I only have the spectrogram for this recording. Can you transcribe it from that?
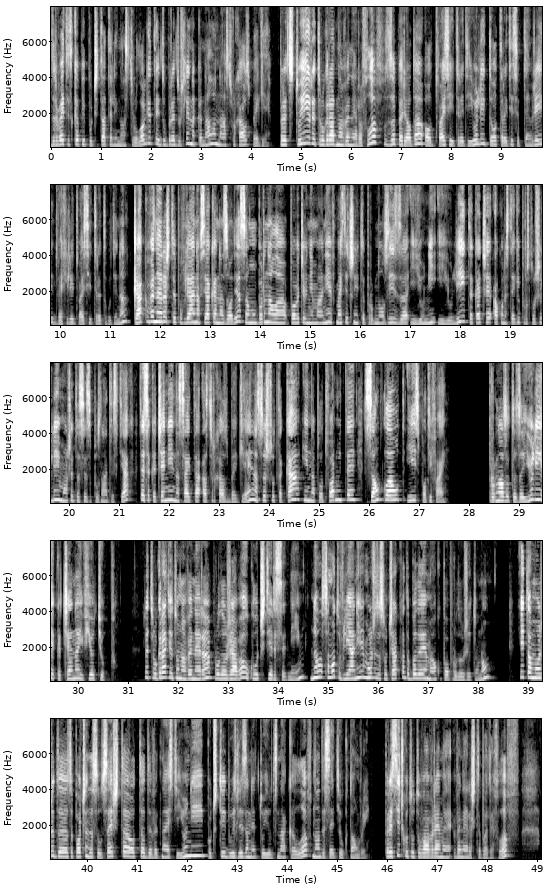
Здравейте, скъпи почитатели на астрологията и добре дошли на канала на Астрохаус БГ. Предстои ретроградна Венера в Лъв за периода от 23 юли до 3 септември 2023 година. Как Венера ще повлияе на всяка една зодия, съм обърнала повече внимание в месечните прогнози за юни и юли, така че ако не сте ги прослушали, може да се запознаете с тях. Те са качени на сайта Astrohouse BG, а също така и на платформите SoundCloud и Spotify. Прогнозата за юли е качена и в YouTube. Ретроградието на Венера продължава около 40 дни, но самото влияние може да се очаква да бъде малко по-продължително. И то може да започне да се усеща от 19 юни, почти до излизането и от знака Лъв на 10 октомври. През всичкото това време Венера ще бъде в Лъв,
